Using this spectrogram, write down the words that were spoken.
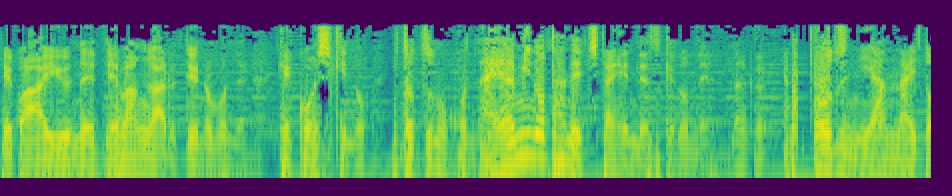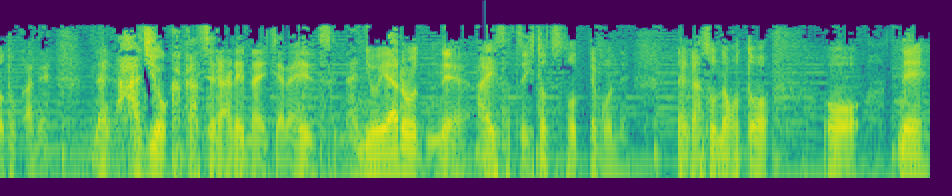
結構ああいうね、出番があるっていうのもね、結婚式の一つのこう悩みの種って言ったら変ですけどね、なんか、やっぱ上手にやんないととかね、なんか恥をかかせられないじゃないですか。何をやろうね、挨拶一つとってもね、なんかそんなことを、ね、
